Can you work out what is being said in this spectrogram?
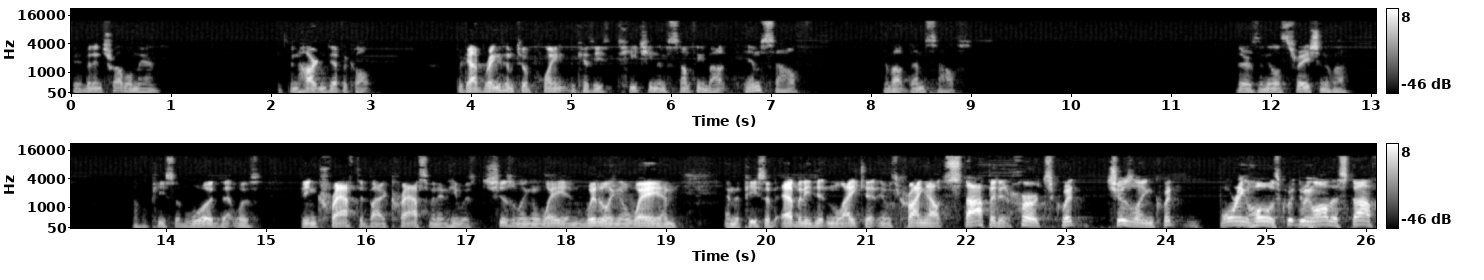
They've been in trouble, man. It's been hard and difficult. But God brings them to a point because He's teaching them something about Himself and about themselves. There's an illustration of a, of a piece of wood that was being crafted by a craftsman, and he was chiseling away and whittling away, and, and the piece of ebony didn't like it, and it was crying out, Stop it, it hurts, quit chiseling, quit boring holes, quit doing all this stuff.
